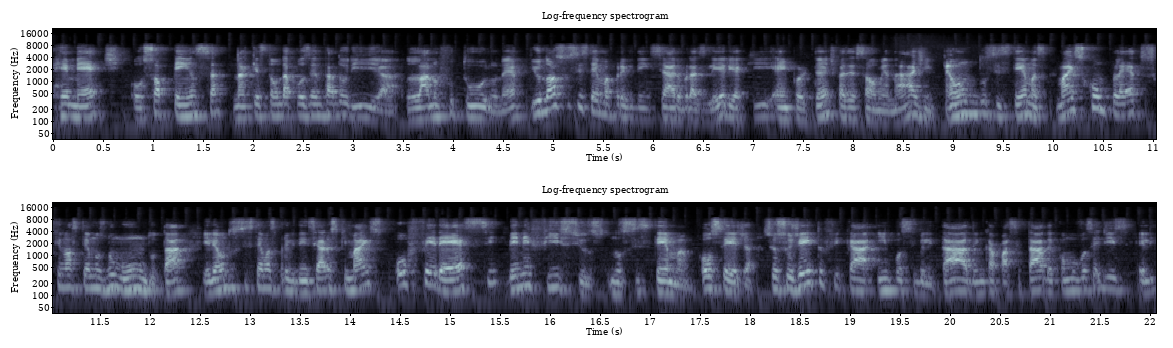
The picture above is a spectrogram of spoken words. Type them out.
remete ou só pensa na questão da aposentadoria lá no futuro, né? E o nosso sistema previdenciário brasileiro, e aqui é importante fazer essa homenagem, é um dos sistemas mais completos que nós temos no mundo, tá? Ele é um dos sistemas previdenciários que mais oferece benefícios no sistema. Ou seja, se o sujeito ficar impossibilitado, incapacitado, é como você disse, ele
